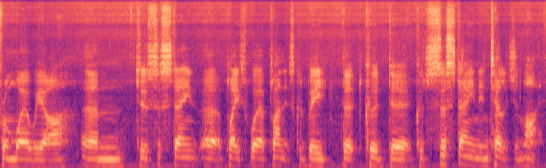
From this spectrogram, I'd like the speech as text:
from where we are um, to sustain uh, a place where planets could be that could uh, could sustain intelligent life.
